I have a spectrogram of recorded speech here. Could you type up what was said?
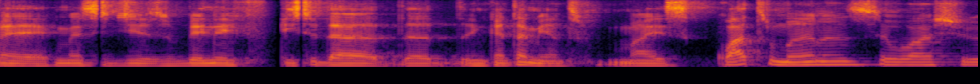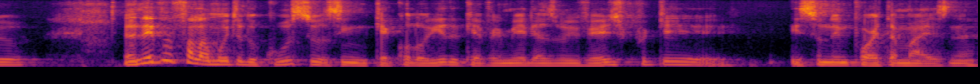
é, como é que se diz, o benefício da, da, do encantamento. Mas quatro manas eu acho. Eu nem vou falar muito do custo, assim, que é colorido, que é vermelho, azul e verde, porque isso não importa mais, né?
